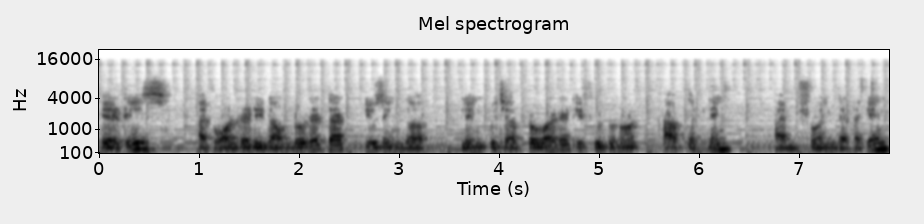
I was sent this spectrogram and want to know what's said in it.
Here it is I've already downloaded that using the link which I've provided. If you do not have that link I'm showing that again.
